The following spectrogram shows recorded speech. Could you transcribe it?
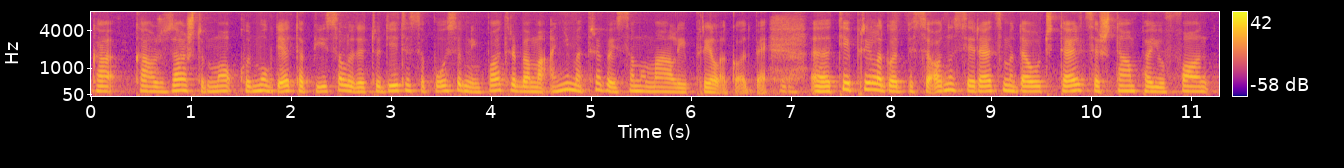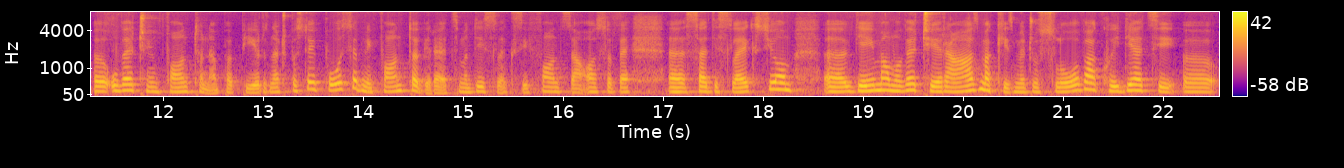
kao zašto kod mog djeta pisalo da je to djete sa posebnim potrebama, a njima trebaju samo mali prilagodbe. Te prilagodbe se odnosi recimo da učiteljice štampaju u većem fontu na papiru. Znači, postoji posebni fontovi, recimo disleksi, font za osobe E, sa disleksijom, e, gdje imamo veći razmak između slova koji djeci e,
